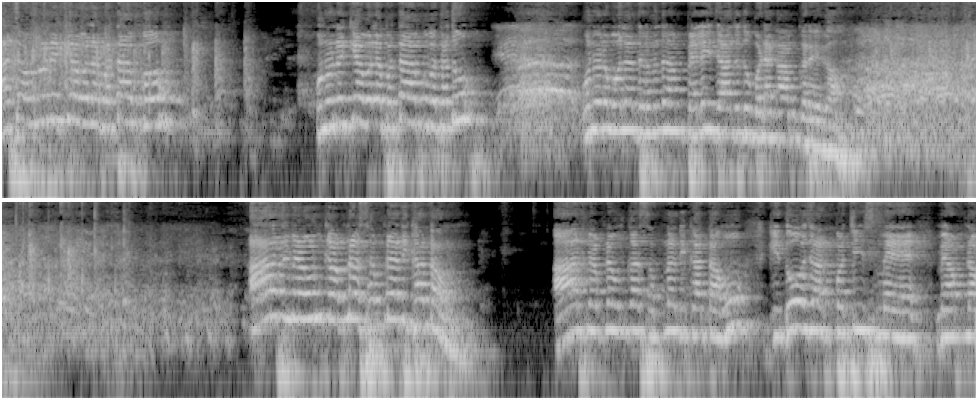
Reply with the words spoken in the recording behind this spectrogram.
अच्छा उन्होंने क्या बोला बता आपको? उन्होंने क्या बोला बता आपको बता दूँ? उन्होंने बोला, धर्मेंद्र, हम पहले ही जानते तो बड़ा काम करेगा आज मैं उनका अपना सपना दिखाता हूँ। आज मैं अपने उनका सपना दिखाता हूँ कि 2025 में मैं अपना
